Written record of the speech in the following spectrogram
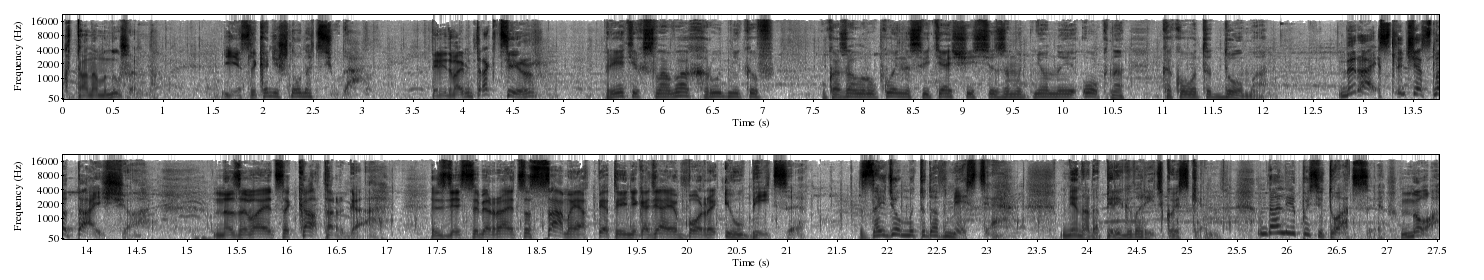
кто нам нужен. Если, конечно, он отсюда. Перед вами трактир». При этих словах Рудников указал рукой на светящиеся замутненные окна какого-то дома. «Дыра, если честно, та еще. Называется каторга. Здесь собираются самые отпетые негодяи, воры и убийцы. Зайдем мы туда вместе. Мне надо переговорить кое с кем. Далее по ситуации. Но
